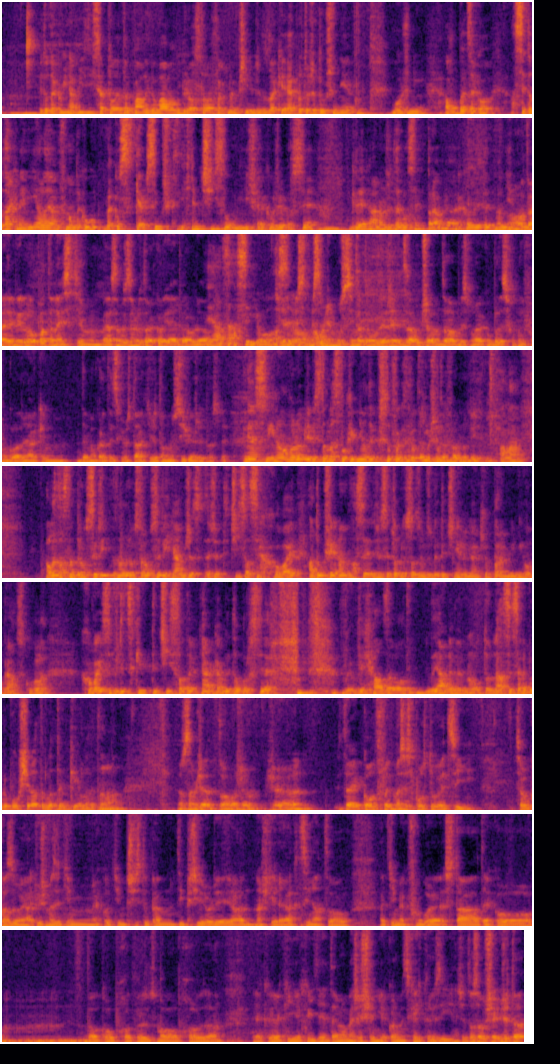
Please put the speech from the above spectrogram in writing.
je to takový, nabízí se to, je taková lidová moudrost, ale fakt mi přijde, že to tak je, protože to už není jako možný. A vůbec jako, asi to tak není, ale já už mám takovou jako skepsi už k, k těm číslům, víš, jako že prostě, hmm. kde je dáno, že to je vlastně pravda, jako že teď oni... No, tady bych byl opatrný s tím, já si myslím, že to jako je pravda. Já se asi jo, asi že jo. Myslím, ale... že musíme tomu věřit za účelem toho, aby jsme jako byli schopni fungovat v nějakém demokratickém státě, že to musíš věřit prostě. Jasný, no, ono, kdybys tohle spochybnil, tak už to fakt zhroutí to fakt blbý. Ale, ale zase na druhou, si ří, na druhou stranu si říkám, že, že ty čísla se chovají, a to už je jenom asi, že si to dosazuju zbytečně do nějakého paranoidního obrázku, ale chovají si vždycky ty čísla tak nějak, aby to prostě vycházelo, já nevím, no, to asi se nebudu pouštět na tenhle tenky let. Hmm. Myslím, že to, že, že to je konflikt mezi spoustu věcí, se ukazuje, ať už mezi tím, jako tím přístupem té přírody a naší reakcí na to, a tím, jak funguje stát jako mm, velkou obchod versus malou obchod a jak, jaký, jaký tady máme řešení ekonomických krizí, že, to jsou vše, že, ta,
